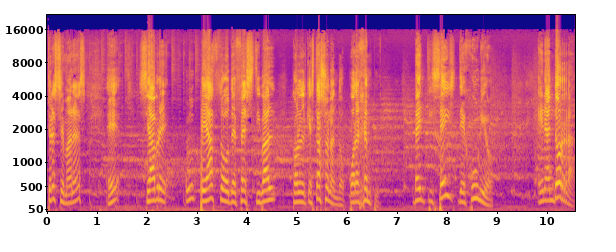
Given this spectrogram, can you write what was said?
tres semanas, eh, se abre un pedazo de festival con el que está sonando, por ejemplo, 26 de junio en Andorra,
